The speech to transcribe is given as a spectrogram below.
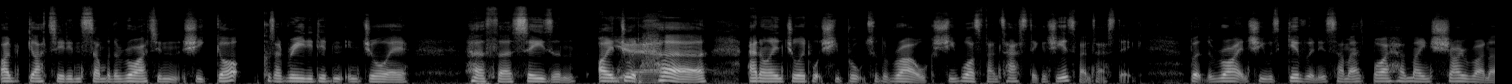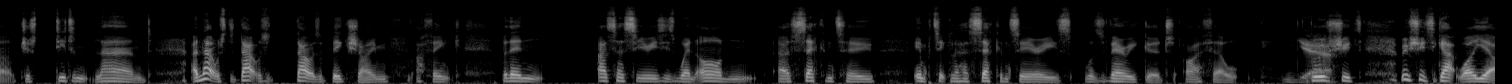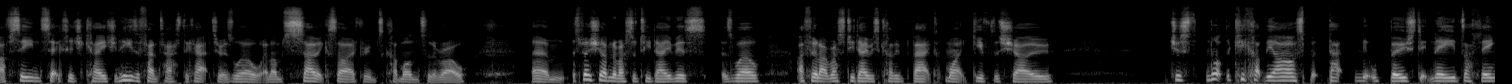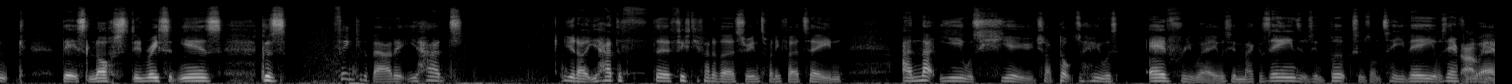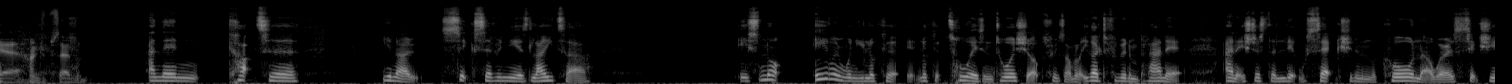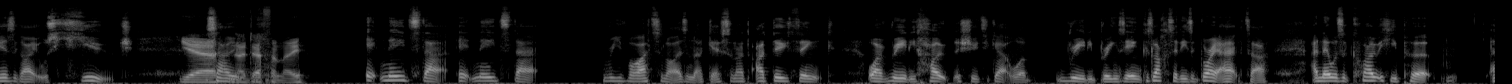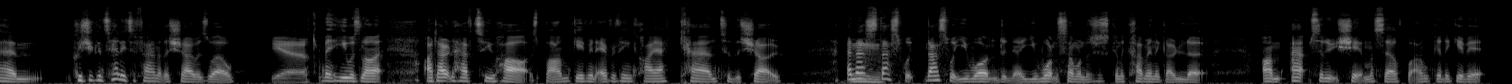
I'm gutted in some of the writing she got because I really didn't enjoy her first season. I enjoyed Yeah. her and I enjoyed what she brought to the role because she was fantastic and she is fantastic. But the writing she was given in some as by her main showrunner just didn't land, and that was that was that was a big shame, I think. But then, as her series went on, her second two, in particular her second series, was very good. I felt. Yeah. with Shoot, with Ncuti Gatwa, yeah, I've seen Sex Education. He's a fantastic actor as well, and I'm so excited for him to come on to the role, um, especially under Russell T Davies as well. I feel like Russell T Davies coming back might give the show just not the kick up the arse, but that little boost it needs. I think that it's lost in recent years because thinking about it, you had, you know, you had the f- the 50th anniversary in 2013, and that year was huge. Like Doctor Who was everywhere. It was in magazines, it was in books, it was on TV, it was Oh everywhere. yeah, hundred percent. And then cut to, you know, six seven years later. It's not even when you look at look at toys in toy shops, for example, like you go to Forbidden Planet and it's just a little section in the corner, whereas six years ago it was huge. Yeah, So- no, definitely. It needs that. It needs that revitalising, I guess. And I, I do think, or I really hope that Ncuti Gatwa really brings it in because, like I said, he's a great actor. And there was a quote he put um, because you can tell he's a fan of the show as well. Yeah, But he was like, "I don't have two hearts, but I'm giving everything I can to the show." And that's mm. that's what that's what you want. You know, you want someone that's just going to come in and go, "Look, I'm absolutely shitting myself, but I'm going to give it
